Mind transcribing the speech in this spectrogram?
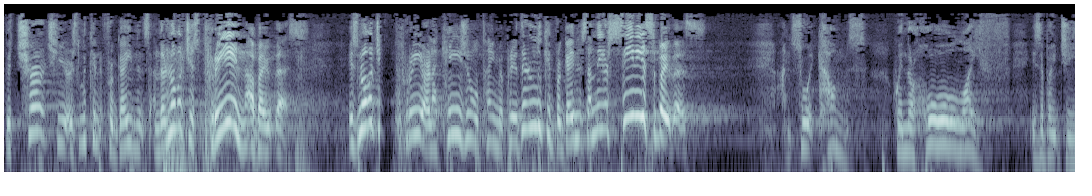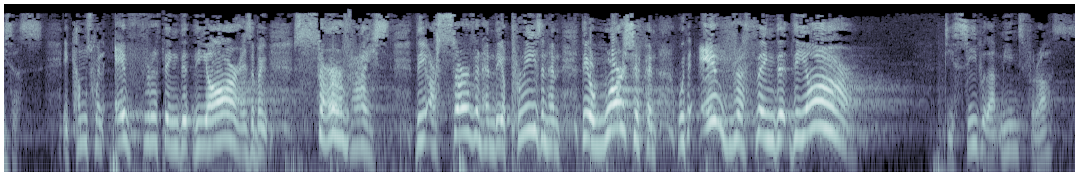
The church here is looking for guidance and they're not just praying about this. It's not just prayer, an occasional time of prayer. They're looking for guidance and they are serious about this. And so it comes when their whole life is about Jesus. It comes when everything that they are is about serve Christ. They are serving Him. They are praising Him. They are worshiping with everything that they are. Do you see what that means for us?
